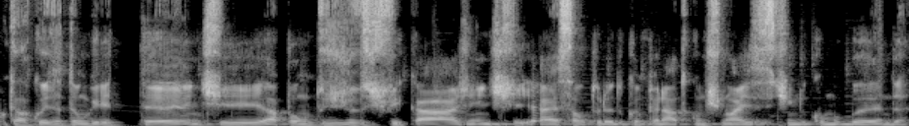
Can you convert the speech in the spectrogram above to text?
aquela coisa tão gritante a ponto de justificar a gente, a essa altura do campeonato, continuar existindo como banda,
